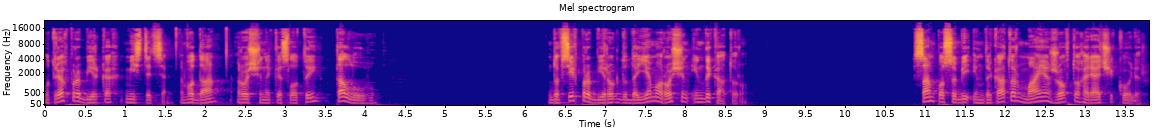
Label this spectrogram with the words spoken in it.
У трьох пробірках містяться вода, розчини кислоти та лугу. До всіх пробірок додаємо розчин індикатору. Сам по собі індикатор має жовто-гарячий колір.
